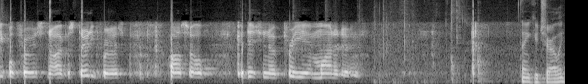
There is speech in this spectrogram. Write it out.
April 1st and August 31st. Also, condition of pre-year monitoring. Thank you, Charlie.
